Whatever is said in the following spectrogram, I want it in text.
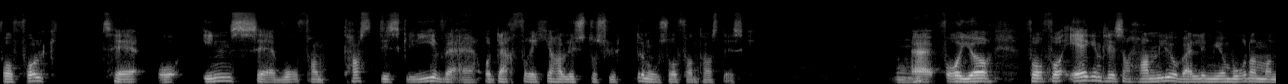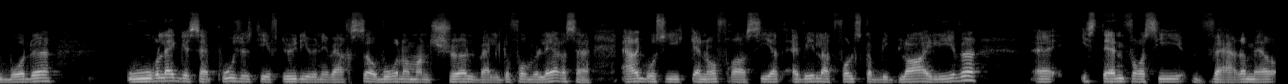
få folk til å innse hvor fantastisk livet er, og derfor ikke har lyst til å slutte noe så fantastisk. Mm. For, gjøre, for, for, egentlig så handler jo veldig mye om hvordan man både ordlegger seg positivt ut i universet, og hvordan man sjøl velger å formulere seg. Ergo så gikk jeg nå fra å si at jeg vil at folk skal bli glad i livet, eh, istedenfor å si være med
